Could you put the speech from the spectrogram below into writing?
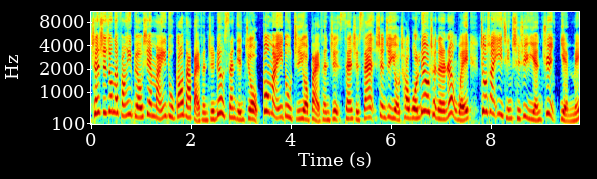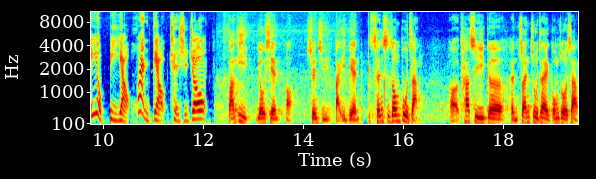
陈时中的防疫表现满意度高达百分之六十三点九，不满意度只有百分之三十三，甚至有超过六成的人认为，就算疫情持续严峻，也没有必要换掉陈时中。防疫优先，哈，选举摆一边。陈时中部长。好，他是一个很专注在工作上，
